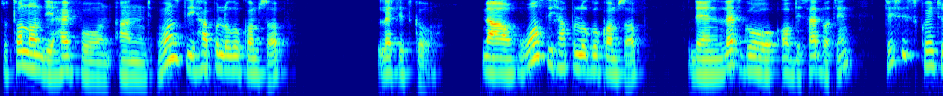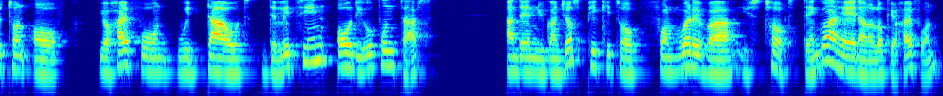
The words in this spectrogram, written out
to turn on the iPhone and once the Apple logo comes up, let it go. Now, once the Apple logo comes up, then let go of the side button. This is going to turn off your iPhone without deleting all the open tabs and then you can just pick it up from wherever you stopped. Then go ahead and unlock your iPhone.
